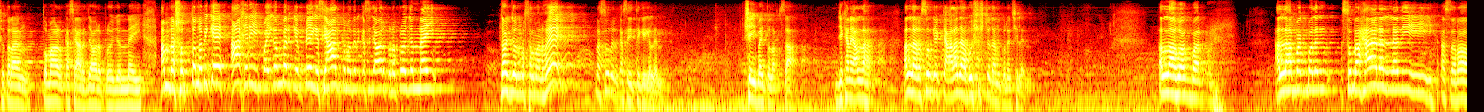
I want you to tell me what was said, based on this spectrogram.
সুতরাং তোমার কাছে আর যাওয়ার প্রয়োজন নেই। আমরা সত্য নবীকে, আখেরি পৈগম্বরকে পেয়ে গেছি। আর তোমাদের কাছে যাওয়ার কোনো প্রয়োজন নাই। দশজন মুসলমান হয়ে রাসূলের কাছেই থেকে গেলেন। সেই বাইতুল আকসা, যেখানে আল্লাহ আল্লাহ রসুলকে একটা আলাদা বৈশিষ্ট্য দান করেছিলেন। আল্লাহ আকবার। আল্লাহ পাক বলেন, সুবহানাল্লাযী আসরা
